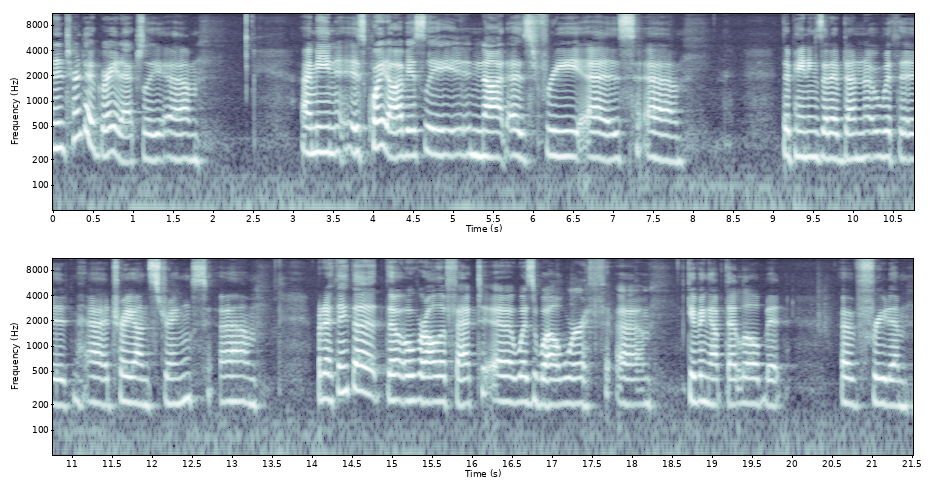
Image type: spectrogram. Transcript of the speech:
And it turned out great actually. Um, I mean, it's quite obviously not as free as... Uh, the paintings that I've done with the uh, tray on strings. Um, but I think that the overall effect uh, was well worth um, giving up that little bit of freedom.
